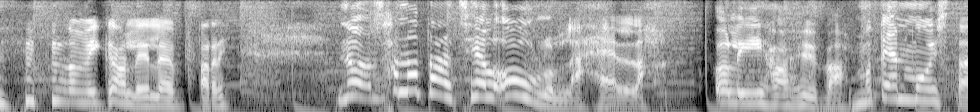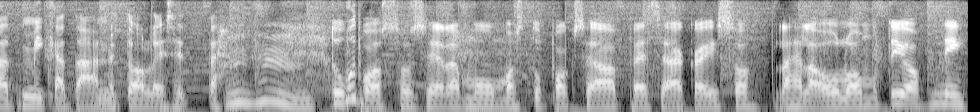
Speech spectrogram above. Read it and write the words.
no mikä oli lemppari? No sanotaan, että siellä Oulun lähellä oli ihan hyvä, mutta en muista, että mikä tämä nyt oli sitten. Hmm, Tupos on siellä muun muassa Tupoksen APC aika iso lähellä Oulua, mutta joo, niin.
